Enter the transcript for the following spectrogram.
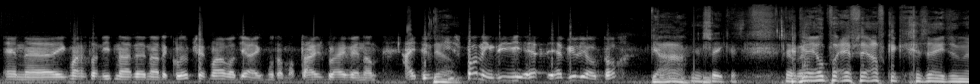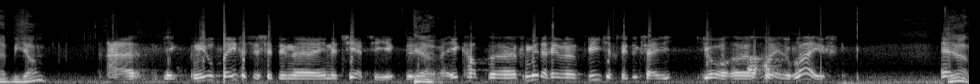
En eh, ik mag dan niet naar de, naar de club, zeg maar. Want ja, ik moet allemaal thuis blijven. En dan, hij, die, Ja. die spanning, die eh, hebben jullie ook, toch? Ja. ja, zeker. Ja, Heb jij ook voor FC Afkikken gezeten, eh, Piet Jan? Ah, ik, Niels Petersen zit in, eh, in de chat, zie ik. Dus Ja. eh, ik had eh, vanmiddag even een tweetje gezien. Ik zei, joh, uh, zijn ook live? En Ja.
